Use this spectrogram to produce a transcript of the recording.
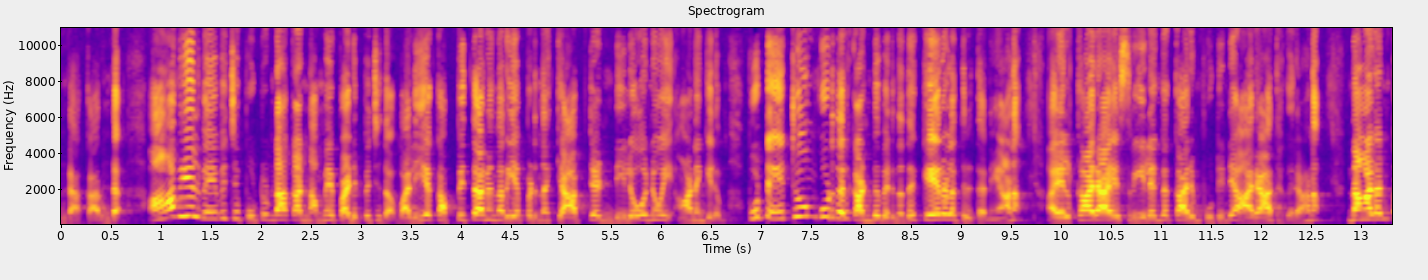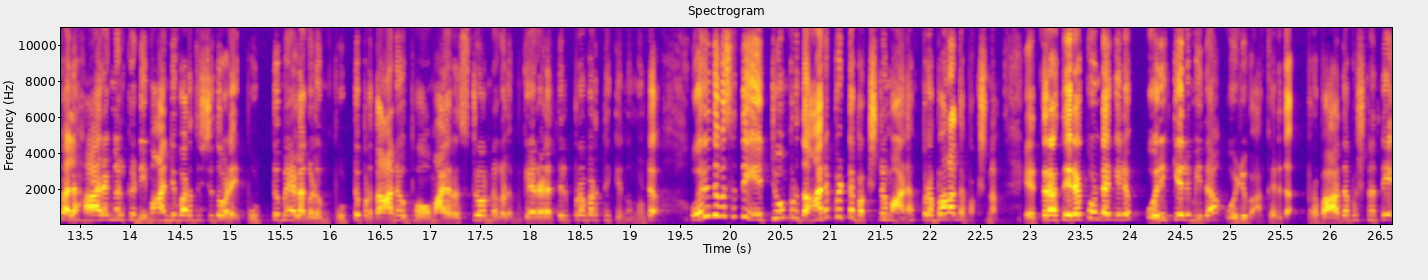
ഉണ്ടാക്കാറുണ്ട്. ആവിയിൽ വേവിച്ച് പുട്ടുണ്ടാക്കാൻ നമ്മെ പഠിപ്പിച്ചത് വലിയ കപ്പിത്താൻ എന്നറിയപ്പെടുന്ന ക്യാപ്റ്റൻ ഡിലോനോയ് ആണെങ്കിലും പുട്ട് ഏറ്റവും കൂടുതൽ കണ്ടുവരുന്നത് കേരളത്തിൽ തന്നെയാണ്. അയൽക്കാരായ ശ്രീലങ്കക്കാരും പുട്ടിന്റെ ആരാധകരാണ്. നാടൻ പലഹാരങ്ങൾക്ക് ഡിമാൻഡ് വർദ്ധിച്ചതോടെ പുട്ടുമേളകളും പുട്ട് പ്രധാന വിഭവമായ റെസ്റ്റോറന്റുകളും കേരളത്തിൽ പ്രവർത്തിക്കുന്നുമുണ്ട്. ഒരു ദിവസത്തെ ഏറ്റവും പ്രധാനപ്പെട്ട ഭക്ഷണമാണ് പ്രഭാത ഭക്ഷണം. എത്ര തിരക്കുണ്ടെങ്കിലും ഒരിക്കലും ഇത് ഒഴിവാക്കരുത്. പ്രഭാത ഭക്ഷണത്തെ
